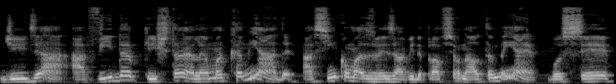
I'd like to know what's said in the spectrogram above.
De dizer, ah, a vida cristã ela é uma caminhada, assim como às vezes a vida profissional também é. Você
